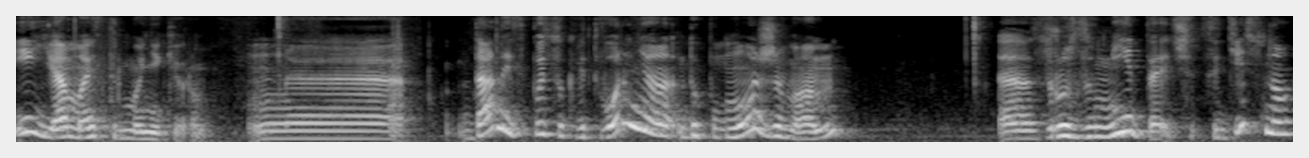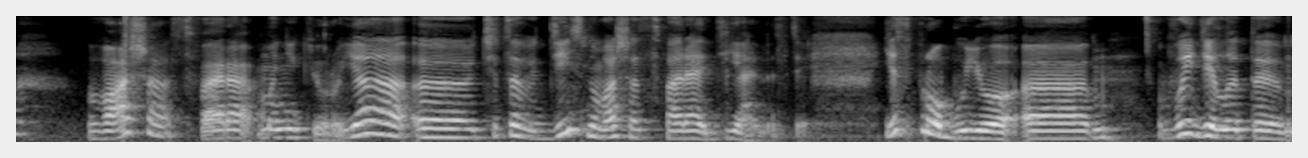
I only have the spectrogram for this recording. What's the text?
і я майстер манікюру. Е, даний список відтворення допоможе вам Е, зрозуміти, чи це дійсно ваша сфера манікюру. Я, е, Чи це дійсно ваша сфера діяльності. Я спробую е, виділити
